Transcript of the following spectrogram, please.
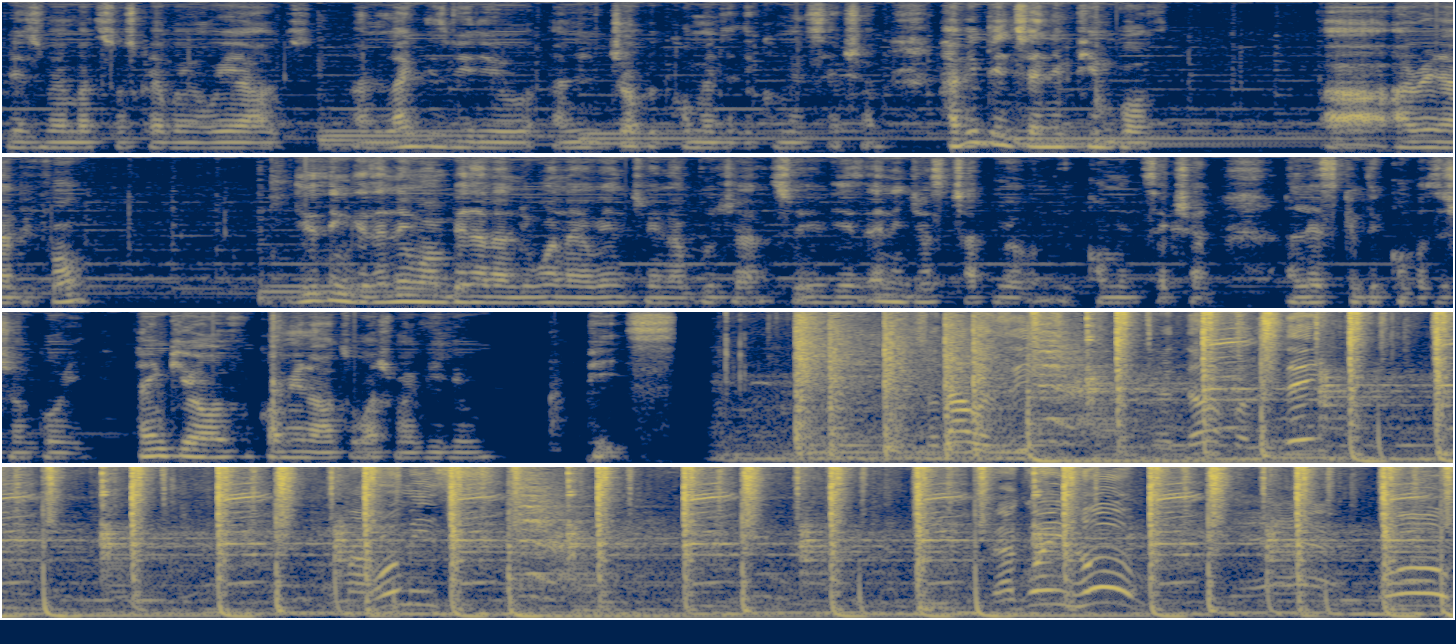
please remember to subscribe on your way out and like this video and drop a comment in the comment section. Have you been to any paintball uh, arena before? Do you think there's anyone better than the one I went to in Abuja? So if there's any, just chat me up in the comment section and let's keep the conversation going. Thank you all for coming out to watch my video. Peace. So that was it. We're done for the day. My homies. We're going home. Home.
